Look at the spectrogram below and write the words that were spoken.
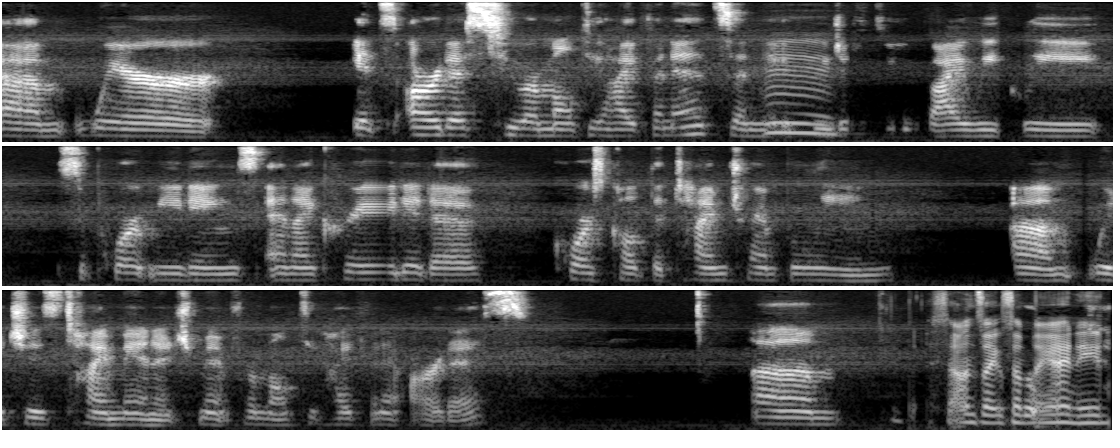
um, where it's artists who are multi hyphenates, and mm. we just do biweekly support meetings. And I created a course called the Time Trampoline, um, which is time management for multi hyphenate artists. Um, Sounds like something I need.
